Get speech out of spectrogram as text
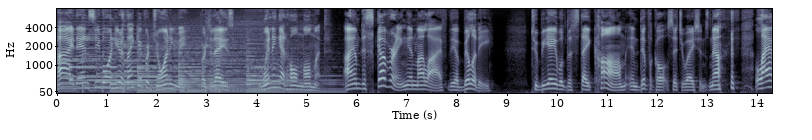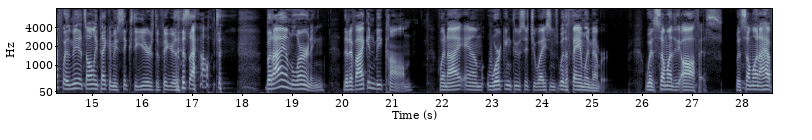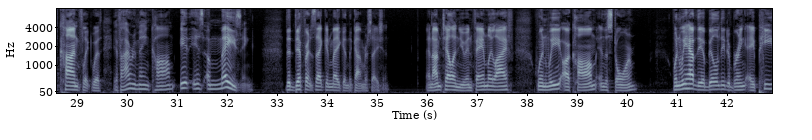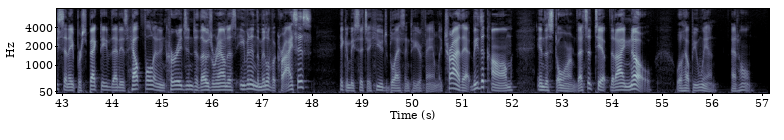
Hi, Dan Seaborn here. Thank you for joining me for today's winning at home moment. I am discovering in my life the ability to be able to stay calm in difficult situations. Now, laugh with me, it's only taken me 60 years to figure this out. but I am learning that if I can be calm when I am working through situations with a family member, with someone at the office, with someone I have conflict with, if I remain calm, it is amazing the difference that can make in the conversation. And I'm telling you, in family life, when we are calm in the storm, when we have the ability to bring a peace and a perspective that is helpful and encouraging to those around us, even in the middle of a crisis, it can be such a huge blessing to your family. Try that. Be the calm in the storm. That's a tip that I know will help you win at home.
